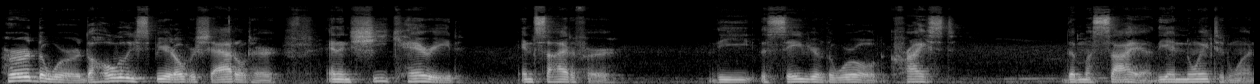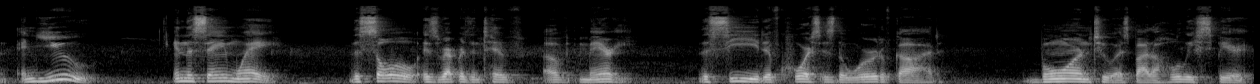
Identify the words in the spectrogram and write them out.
heard the word, the Holy Spirit overshadowed her, and then she carried inside of her the the savior of the world, Christ, the Messiah, the anointed one. And you in the same way, the soul is representative of Mary the seed, of course, is the Word of God, born to us by the Holy Spirit.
